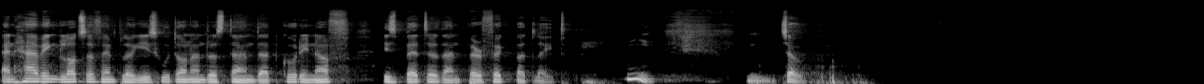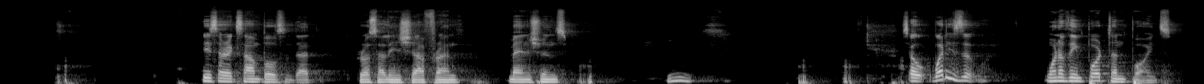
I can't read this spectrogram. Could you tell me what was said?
and having lots of employees who don't understand that good enough is better than perfect but late. Hmm. So, these are examples that Rosalind Shafran mentions. Hmm. So, what is the, one of the important points?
